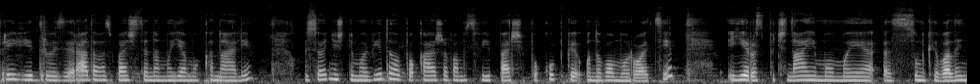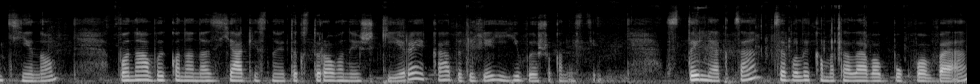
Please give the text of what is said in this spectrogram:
Привіт, друзі! Рада вас бачити на моєму каналі. У сьогоднішньому відео покажу вам свої перші покупки у новому році. І розпочинаємо ми з сумки Валентіно. Вона виконана з якісної текстурованої шкіри, яка додає її вишуканості. Стильний акцент це велика металева буква В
